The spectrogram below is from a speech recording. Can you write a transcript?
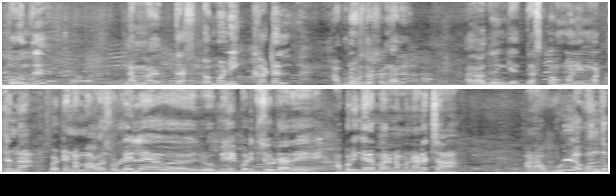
இப்போ வந்து நம்ம தஸ்பமணி கடல் அப்படின்னு ஒருத்தர் சொன்னார். அதாவது இங்கே தஸ்பமணி மட்டும்தான். பட் நம்ம அவர் சொல்லையில் மிகைப்படுத்தி சொல்கிறாரு அப்படிங்கிற மாதிரி நம்ம நினச்சோம் ஆனால் உள்ளே வந்து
